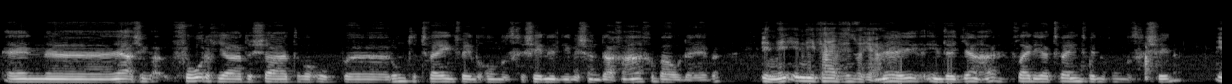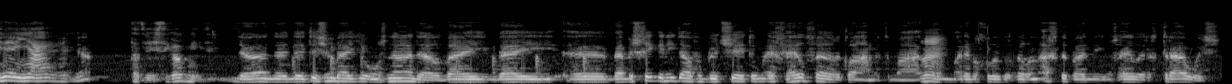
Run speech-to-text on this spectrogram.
En eh, ja, als ik, vorig jaar dus zaten we op rond de 2200 gezinnen die we zo'n dag aangeboden hebben. In, die, in die 25 jaar? Nee, in dat jaar, verleden jaar 2200 gezinnen. In één jaar? Ja. Dat wist ik ook niet. Ja, nee, dit is een beetje ons nadeel. Wij, wij, eh, wij beschikken niet over budget om echt heel veel reclame te maken. Nee. Maar hebben gelukkig wel een achterban die ons heel erg trouw is.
